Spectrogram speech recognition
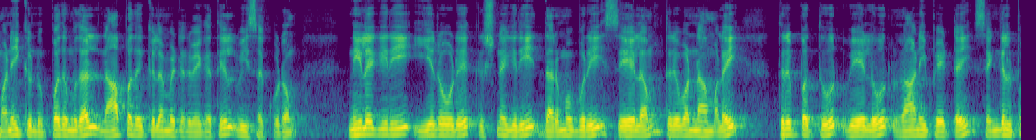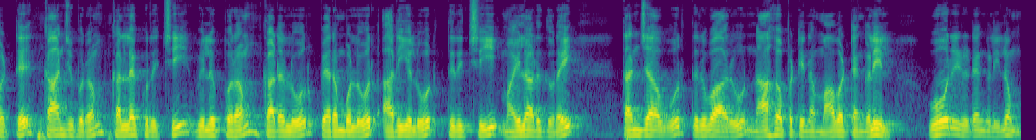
மணிக்கு முப்பது முதல் நாற்பது கிலோமீட்டர் வேகத்தில் வீசக்கூடும். நீலகிரி ஈரோடு கிருஷ்ணகிரி தருமபுரி சேலம் திருவண்ணாமலை திருப்பத்தூர் வேலூர் ராணிப்பேட்டை செங்கல்பட்டு காஞ்சிபுரம் கள்ளக்குறிச்சி விழுப்புரம் கடலூர் பெரம்பலூர் அரியலூர் திருச்சி மயிலாடுதுறை தஞ்சாவூர் திருவாரூர் நாகப்பட்டினம் மாவட்டங்களில் ஓரிரு இடங்களிலும்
